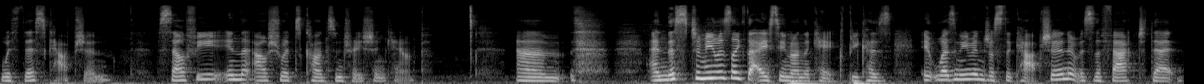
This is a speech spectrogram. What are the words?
with this caption Selfie in the Auschwitz concentration camp. Um, And this to me was like the icing on the cake because it wasn't even just the caption, it was the fact that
